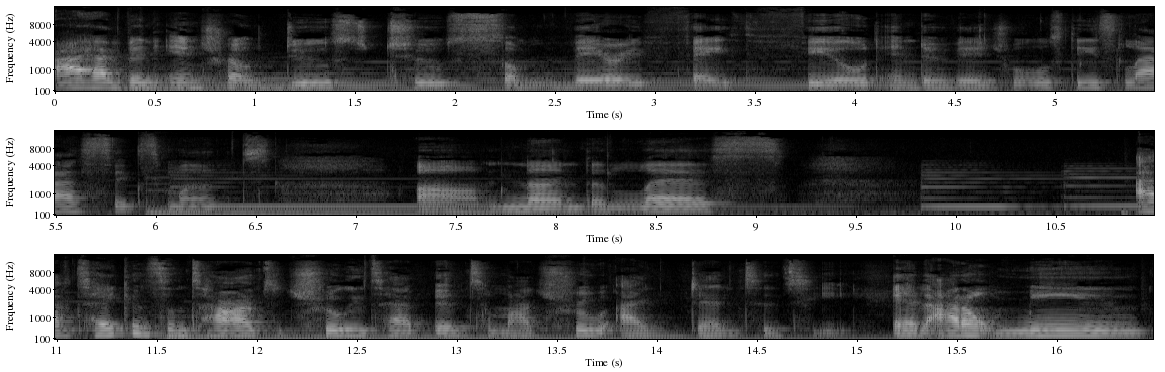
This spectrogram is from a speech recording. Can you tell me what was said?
I have been introduced to some very faith filled individuals these last six months. Um, nonetheless, I've taken some time to truly tap into my true identity. And I don't mean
